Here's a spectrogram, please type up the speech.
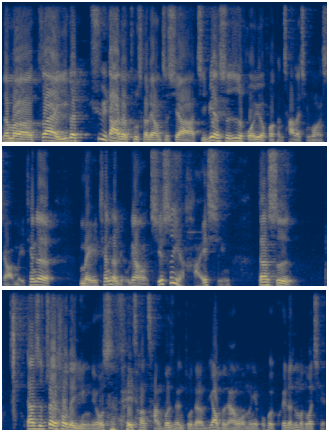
那么，在一个巨大的注册量之下，即便是日活、月活很差的情况下，每天的每天的流量其实也还行，但是，但是最后的引流是非常惨不忍睹的，要不然我们也不会亏了那么多钱，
